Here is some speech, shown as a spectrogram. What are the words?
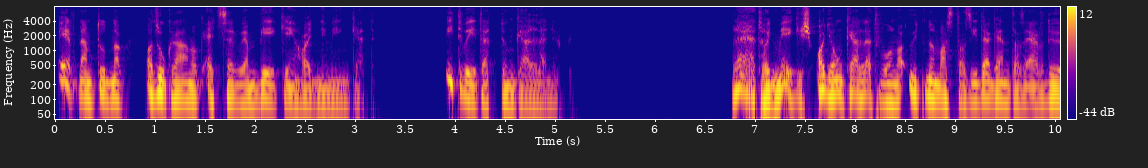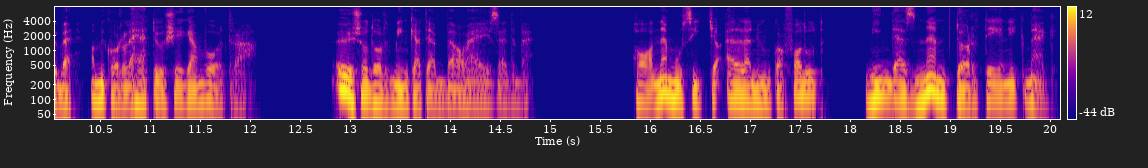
Miért nem tudnak az ukránok egyszerűen békén hagyni minket? Mit vétettünk ellenük? Lehet, hogy mégis agyon kellett volna ütnöm azt az idegent az erdőbe, amikor lehetőségem volt rá. Ő sodort minket ebbe a helyzetbe. Ha nem uszítja ellenünk a falut, mindez nem történik meg.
